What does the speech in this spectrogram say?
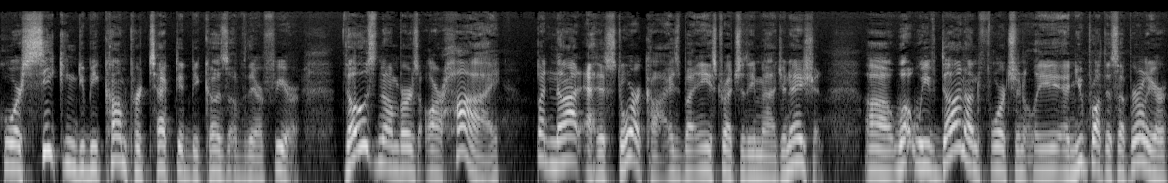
who are seeking to become protected because of their fear. Those numbers are high, but not at historic highs by any stretch of the imagination. Uh, what we've done, unfortunately, and you brought this up earlier,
